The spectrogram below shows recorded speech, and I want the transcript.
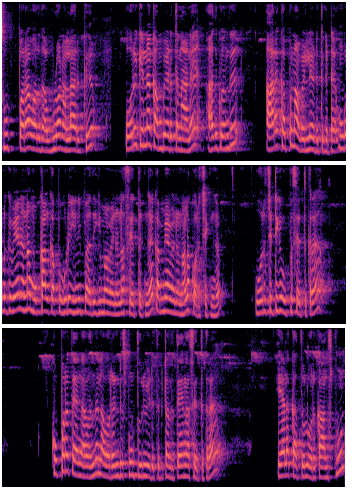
சூப்பராக வருது அவ்வளோ நல்லா இருக்குது ஒரு கிண்ணம் கம்பு எடுத்தேன் நான். அதுக்கு வந்து அரை கப்பு நான் வெளில எடுத்துக்கிட்டேன். உங்களுக்கு வேணும்னா முக்கால் கப்பு கூட இனிப்பு அதிகமாக வேணும்னா சேர்த்துக்குங்க. கம்மியாக வேணும்னாலும் குறைச்சிக்குங்க. ஒரு சிட்டிக்கு உப்பு சேர்த்துக்கிறேன். குப்பரை தேங்காய் வந்து நான் ஒரு ரெண்டு ஸ்பூன் துருவி எடுத்துக்கிட்டு அந்த தேங்காய் சேர்த்துக்கிறேன். ஏலக்காய் தூள் ஒரு கால் ஸ்பூன்.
